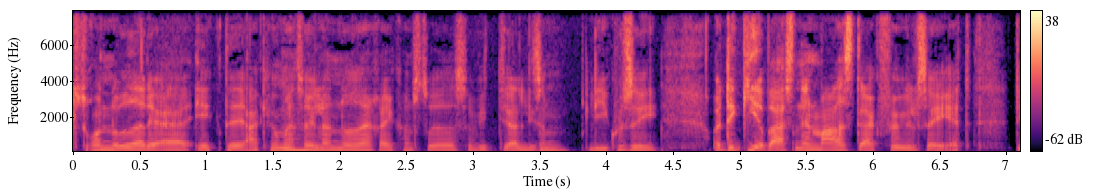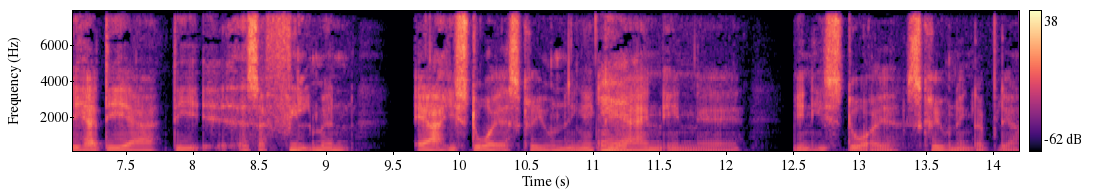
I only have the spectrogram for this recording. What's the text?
tror, noget af det er ægte arkivmateriale, mm. og noget er rekonstrueret, så vidt jeg ligesom lige kunne se. Og det giver bare sådan en meget stærk følelse af, at det her, det er, det, altså filmen er historieskrivning, ikke? Det Ja. er en, en, øh, en historieskrivning, der bliver,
